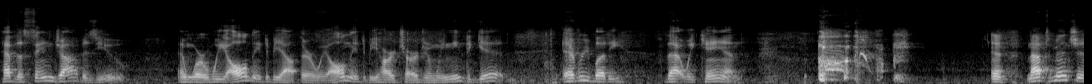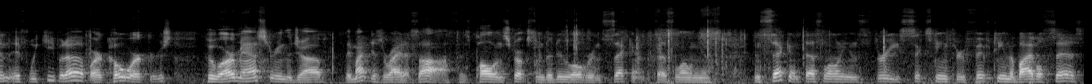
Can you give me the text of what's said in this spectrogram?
have the same job as you and where we all need to be out there. We all need to be hard charging. We need to get everybody that we can. and not to mention, if we keep it up, our coworkers who are mastering the job, they might just write us off, as Paul instructs them to do over in Second Thessalonians. In Second Thessalonians 3 16 through 15, the Bible says,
